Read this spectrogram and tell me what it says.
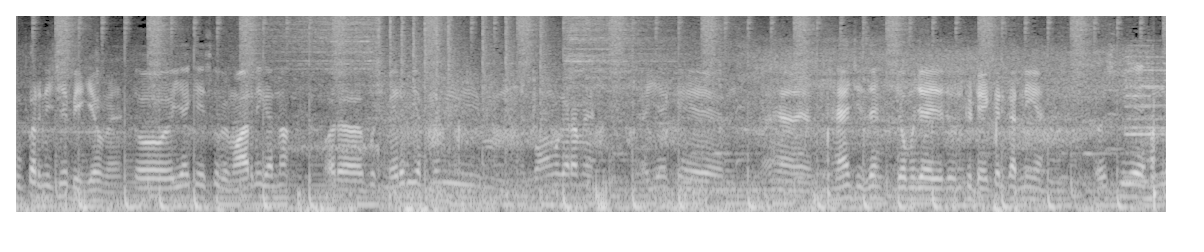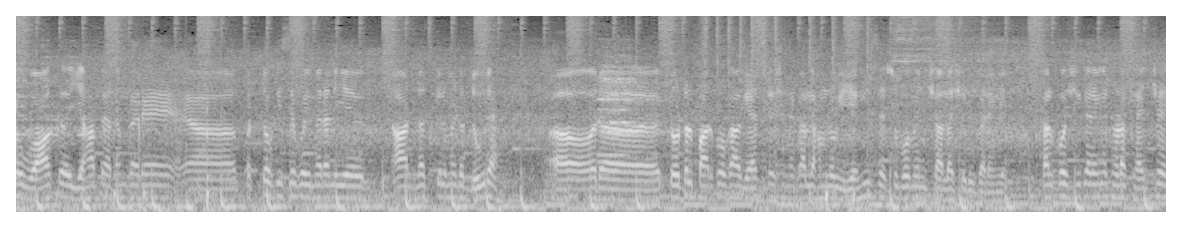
اوپر نیچے بھیگے ہوئے ہیں۔ تو یہ کہ اس کو بیمار نہیں کرنا۔ اور کچھ میرے بھی اپنے بھی گاؤں وغیرہ میں یہ کہ ہیں چیزیں جو مجھے ان کی ٹیک کیئر کرنی ہے۔ تو اس لیے ہم لوگ واک یہاں پہ ختم کر رہے ہیں۔ پتوں کی سے کوئی میرا لیے آٹھ دس کلو میٹر دور ہے۔ اور ٹوٹل پارکوں کا گیس اسٹیشن ہے۔ کل ہم لوگ یہیں سے صبح میں انشاءاللہ شروع کریں گے۔ کل کوشش کریں گے تھوڑا کھینچے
